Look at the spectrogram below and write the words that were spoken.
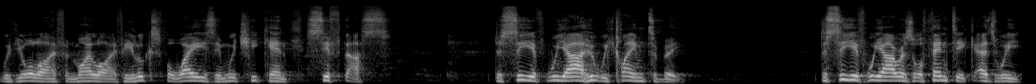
with your life and my life. He looks for ways in which he can sift us to see if we are who we claim to be, to see if we are as authentic as we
